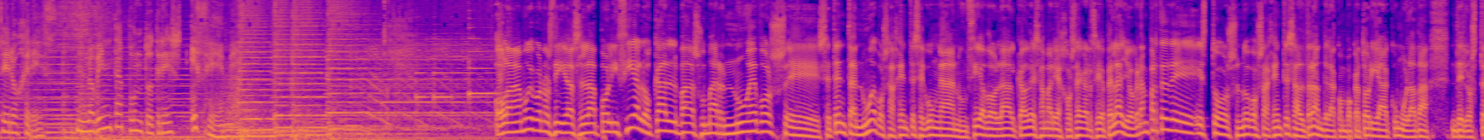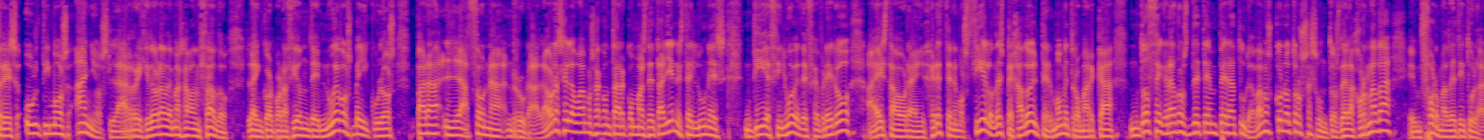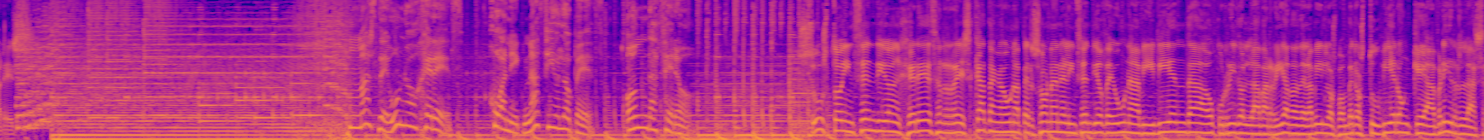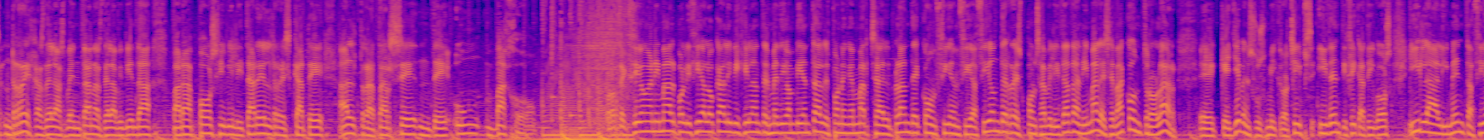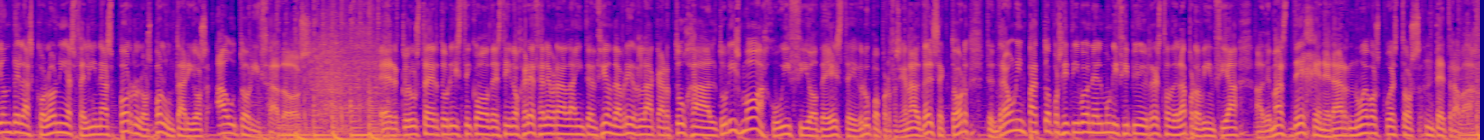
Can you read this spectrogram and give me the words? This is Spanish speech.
Cero Jerez, 90.3 FM. Hola, muy buenos días. La policía local va a sumar nuevos, 70 eh, nuevos agentes, según ha anunciado la alcaldesa María José García Pelayo. Gran parte de estos nuevos agentes saldrán de la convocatoria acumulada de los tres últimos años. La regidora además ha avanzado la incorporación de nuevos vehículos para la zona rural. Ahora se lo vamos a contar con más detalle en este lunes 19 de febrero. A esta hora en Jerez tenemos cielo despejado, el termómetro marca 12 grados de temperatura. Vamos con otros asuntos de la jornada en forma de titulares. Más de uno Jerez. Juan Ignacio López. Onda Cero. Susto incendio en Jerez. Rescatan a una persona en el incendio de una vivienda. Ha ocurrido en la barriada de la Vil. Los bomberos tuvieron que abrir las rejas de las ventanas de la vivienda para posibilitar el rescate al tratarse de un bajo. Protección Animal, Policía Local y Vigilantes Medioambientales ponen en marcha el plan de concienciación de responsabilidad de animales. Se va a controlar eh, que lleven sus microchips identificativos y la alimentación de las colonias felinas por los voluntarios autorizados. El clúster turístico Destino Jerez celebra la intención de abrir la cartuja al turismo. A juicio de este grupo profesional del sector, tendrá un impacto positivo en el municipio y resto de la provincia, además de generar nuevos puestos de trabajo.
